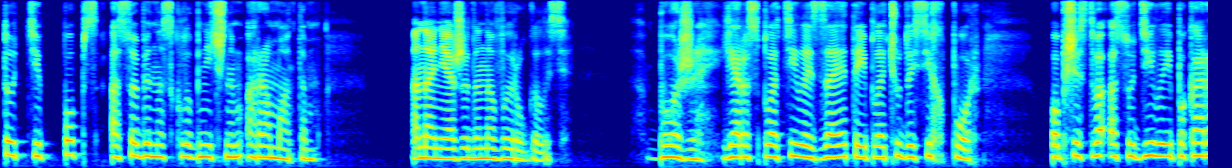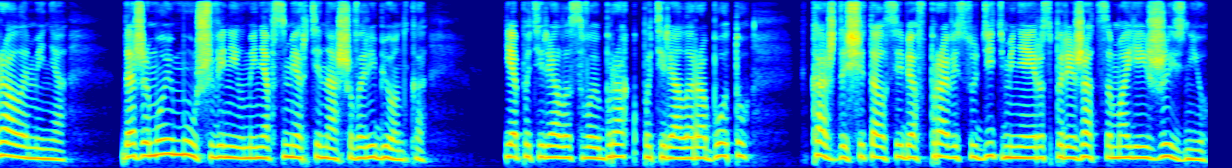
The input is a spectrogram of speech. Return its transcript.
Тутти Попс, особенно с клубничным ароматом. Она неожиданно выругалась. «Боже, я расплатилась за это и плачу до сих пор. Общество осудило и покарало меня. Даже мой муж винил меня в смерти нашего ребенка. Я потеряла свой брак, потеряла работу. Каждый считал себя вправе судить меня и распоряжаться моей жизнью».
